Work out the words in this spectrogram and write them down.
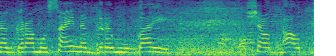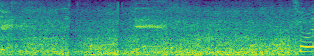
Nagramusay, nagramugay. Shout out. So,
